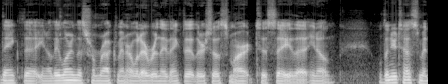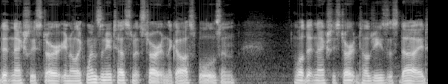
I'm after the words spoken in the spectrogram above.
think that you know they learned this from Ruckman or whatever, and they think that they're so smart to say that you know, well, the New Testament didn't actually start. You know, like when's the New Testament start in the Gospels? And well, it didn't actually start until Jesus died.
